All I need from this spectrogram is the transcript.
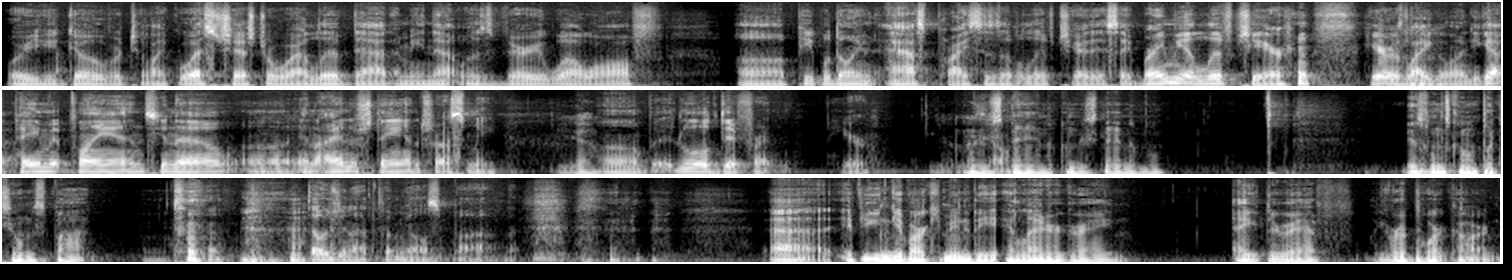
where you could go over to like Westchester where I lived at. I mean, that was very well off. Uh, people don't even ask prices of a lift chair. They say, "Bring me a lift chair." Here is like mm-hmm. going, "You got payment plans?" You know, uh, and I understand. Trust me. Yeah. Uh, but a little different here. Understand. So. Understandable. This one's going to put you on the spot. Told you not to put me on the spot. Uh, if you can give our community a letter grade, A through F, like a report card,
